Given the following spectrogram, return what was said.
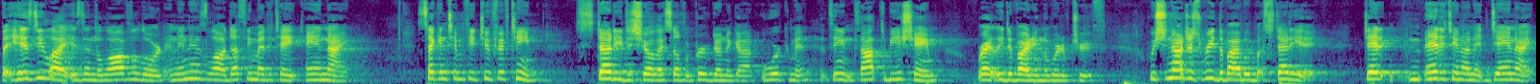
but his delight is in the law of the Lord, and in his law doth he meditate day and night. 2 Timothy 2.15, Study to show thyself approved unto God, a workman that seems not to be ashamed, rightly dividing the word of truth. We should not just read the Bible, but study it, meditate on it day and night.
